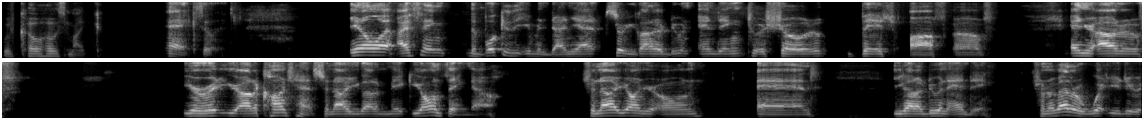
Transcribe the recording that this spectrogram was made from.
with co-host Mike. Excellent. You know what? I think the book isn't even done yet, so you gotta do an ending to a show based off of, and you're out of, you're already you're out of content, so now you gotta make your own thing now. So now you're on your own, and you gotta do an ending. So no matter what you do,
